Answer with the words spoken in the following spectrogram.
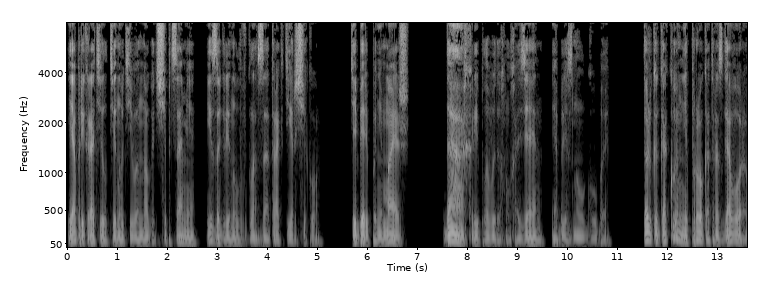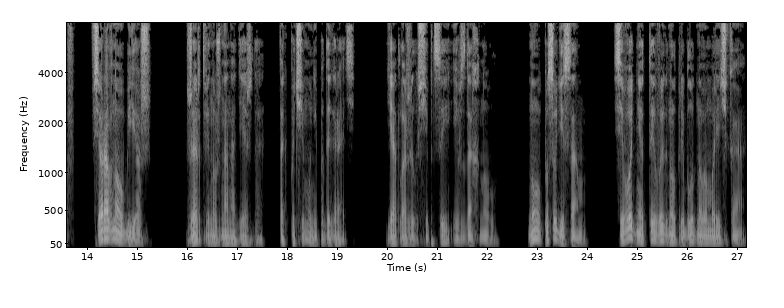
Я прекратил тянуть его ноготь щипцами и заглянул в глаза трактирщику. «Теперь понимаешь?» «Да», — хрипло выдохнул хозяин и облизнул губы. «Только какой мне прок от разговоров? Все равно убьешь». Жертве нужна надежда. Так почему не подыграть? Я отложил щипцы и вздохнул. «Ну, посуди сам. Сегодня ты выгнал приблудного морячка,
